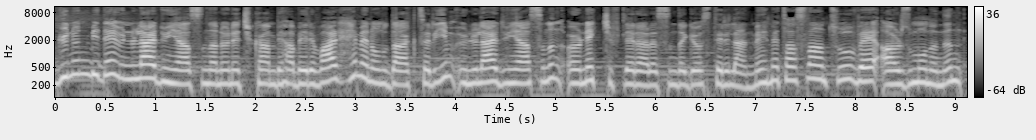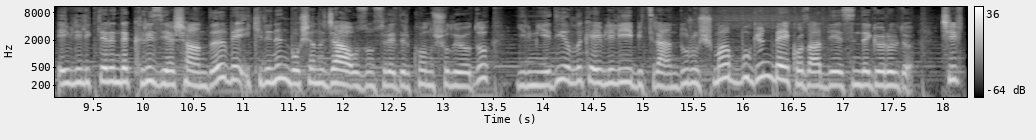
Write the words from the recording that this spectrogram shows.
Günün bir de ünlüler dünyasından öne çıkan bir haberi var. Hemen onu da aktarayım. Ünlüler dünyasının örnek çiftleri arasında gösterilen Mehmet Aslantuğ ve Arzu Mona'nın evliliklerinde kriz yaşandığı ve ikilinin boşanacağı uzun süredir konuşuluyordu. 27 yıllık evliliği bitiren duruşma bugün Beykoz Adliyesi'nde görüldü. Çift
